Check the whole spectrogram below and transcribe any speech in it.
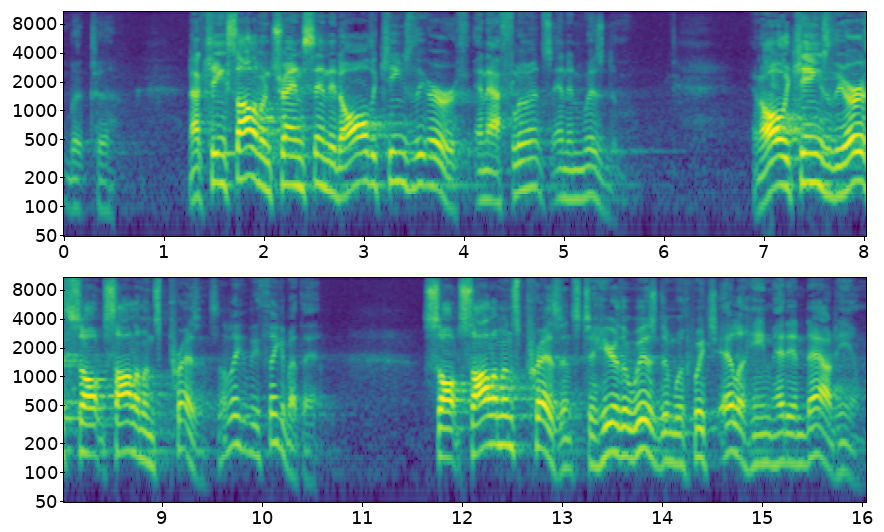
but uh, now, King Solomon transcended all the kings of the earth in affluence and in wisdom. And all the kings of the earth sought Solomon's presence. Now, think about that. Sought Solomon's presence to hear the wisdom with which Elohim had endowed him.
